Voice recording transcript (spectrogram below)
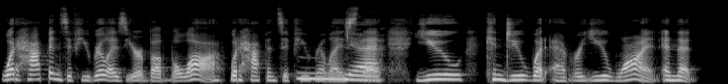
What happens if you realize you're above the law? What happens if you mm, realize yeah. that you can do whatever you want and that,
